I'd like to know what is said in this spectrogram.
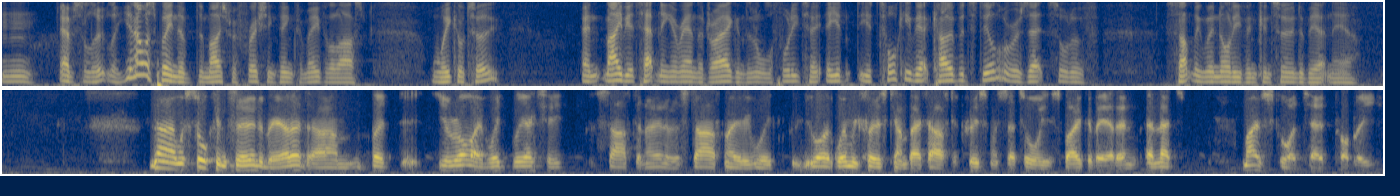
Mm, absolutely. You know what's been the, the most refreshing thing for me for the last week or two? And maybe it's happening around the Dragons and all the footy team. Are you, are you talking about COVID still, or is that sort of something we're not even concerned about now? No, we're still concerned about it, um, but you're right. We, we actually this afternoon at a staff meeting, we like when we first come back after Christmas, that's all you spoke about, and and that's most squads had probably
